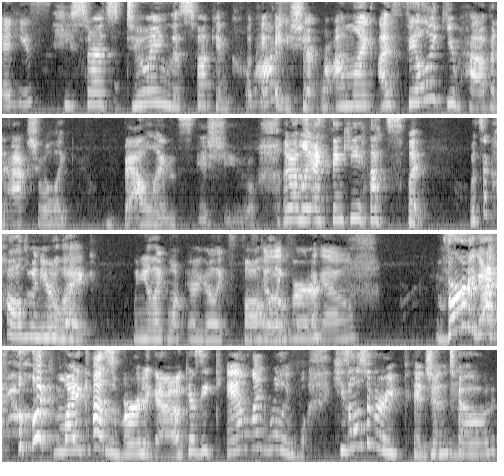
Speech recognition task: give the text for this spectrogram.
And he's He starts doing this fucking karate Okay. shit where I'm like, I feel like you have an actual like balance issue. Like I'm like, I think he has like, what's it called when you're like, when you like want or you're like fall got, like, over. vertigo. Vertigo. I feel like Mike has vertigo because he can't like really. wa- He's also very pigeon toed.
